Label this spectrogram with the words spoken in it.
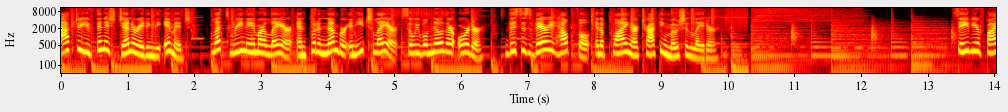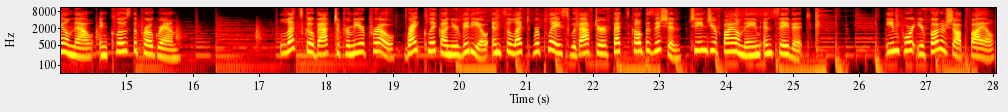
After you finish generating the image, let's rename our layer and put a number in each layer so we will know their order. This is very helpful in applying our tracking motion later. Save your file now and close the program. Let's go back to Premiere Pro, right-click on your video and select Replace with After Effects Composition, change your file name and save it. Import your Photoshop file,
